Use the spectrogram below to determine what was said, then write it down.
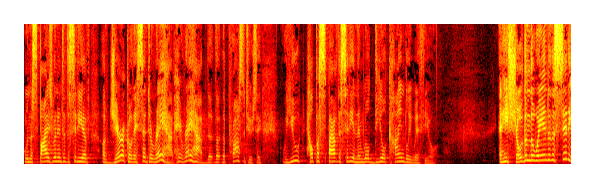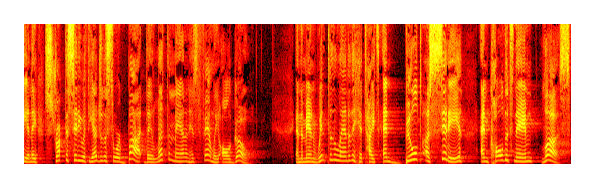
when the spies went into the city of, of Jericho, they said to Rahab, Hey, Rahab, the, the, the prostitute, say, Will you help us spy out the city and then we'll deal kindly with you? And he showed them the way into the city, and they struck the city with the edge of the sword, but they let the man and his family all go. And the man went to the land of the Hittites and built a city and called its name Luz.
